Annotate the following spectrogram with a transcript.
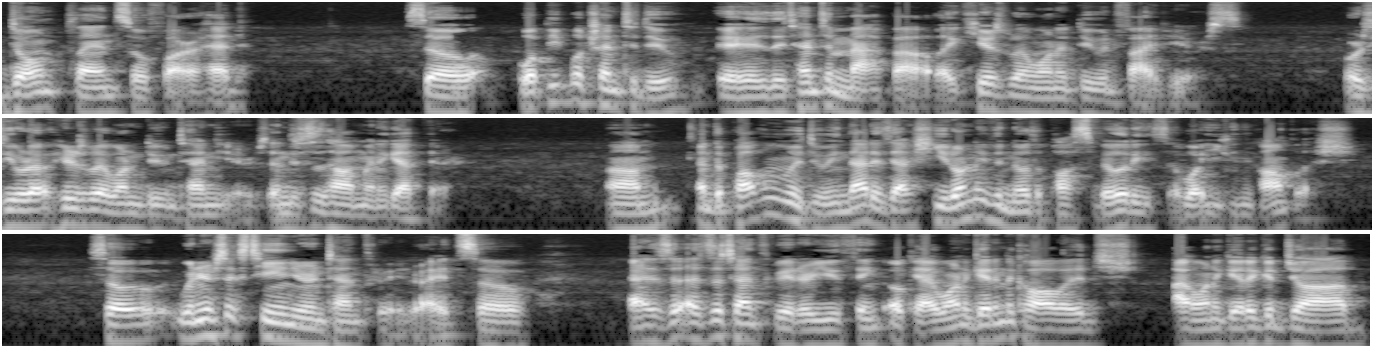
don't plan so far ahead. So what people tend to do is they tend to map out like here's what I want to do in five years, or see what I- here's what I want to do in 10 years, and this is how I'm going to get there. Um, and the problem with doing that is actually you don't even know the possibilities of what you can accomplish. So when you're 16, you're in 10th grade, right? So as, as a 10th grader, you think, okay, I want to get into college, I want to get a good job,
